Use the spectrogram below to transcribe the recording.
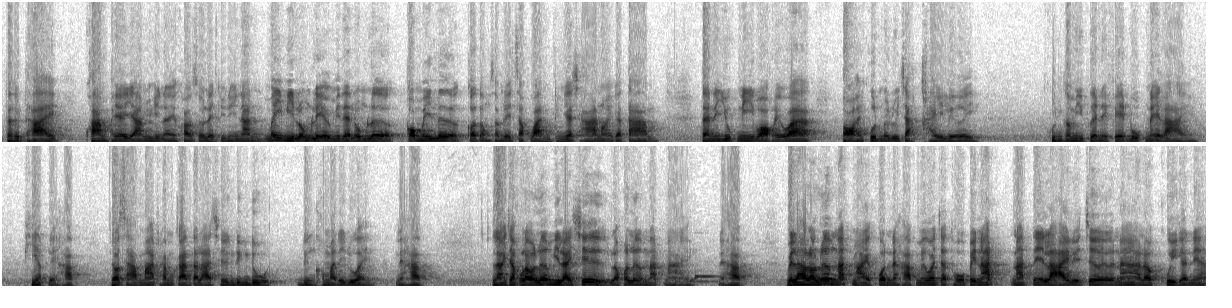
แต่สุดท้ายความพยายามอยู่ที่ไหนความสำเร็จอยู่ที่นั่น ไม่มีล้มเหลวมีแต่ล้มเลิก ก็ไม่เลิกก็ต้องสำเร็จสักวันถึงจะช้าหน่อยก็ตาม แต่ในยุคนี้บอกเลยว่า ต่อให้คุณไม่รู้จักใครเลย คุณก็มีเพื่อนใน Facebook ใน Line เพียบเลยครับแล้วสามารถทำการตลาดเชิงดึงดูดดึงเข้ามาได้ด้วยนะครับ หลังจากเราเริ่มมีรายชื่อ เราก็เริ่มนัดหมายนะครับ เวลาเราเริ่มนัดหมายคนนะครับ ไม่ว่าจะโทรไปนัดนัดในไลน์หรือเจอหน้าแล้วคุยกันเนี่ย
